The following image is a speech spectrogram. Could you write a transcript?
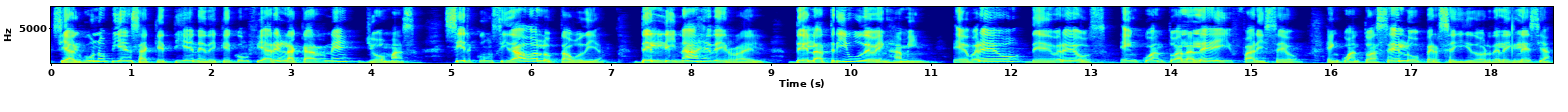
si alguno piensa que tiene de qué confiar en la carne, yo más, circuncidado al octavo día, del linaje de Israel, de la tribu de Benjamín, hebreo de hebreos, en cuanto a la ley, fariseo en cuanto a celo, perseguidor de la iglesia,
